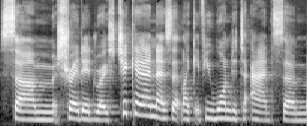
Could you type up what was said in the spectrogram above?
some shredded roast chicken as that like if you wanted to add some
